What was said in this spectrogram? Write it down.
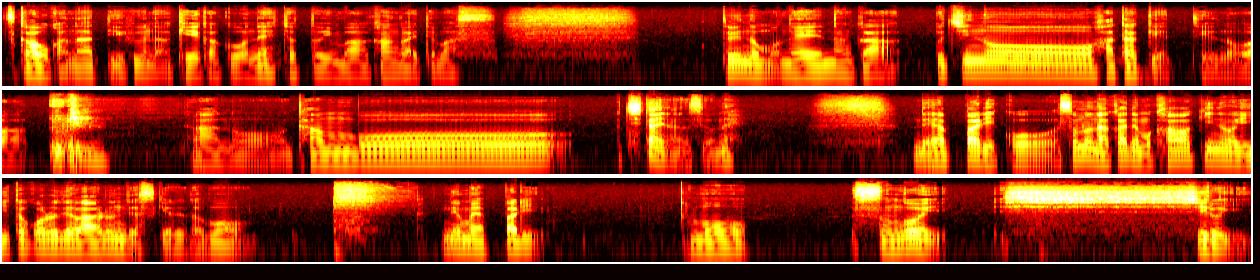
使おうかなっていう風な計画をねちょっと今考えてます。というのもねなんかうちの畑っていうのは あの田んぼ地帯なんですよね。でやっぱりこうその中でも乾きのいいところではあるんですけれどもでもやっぱりもうすごい種類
